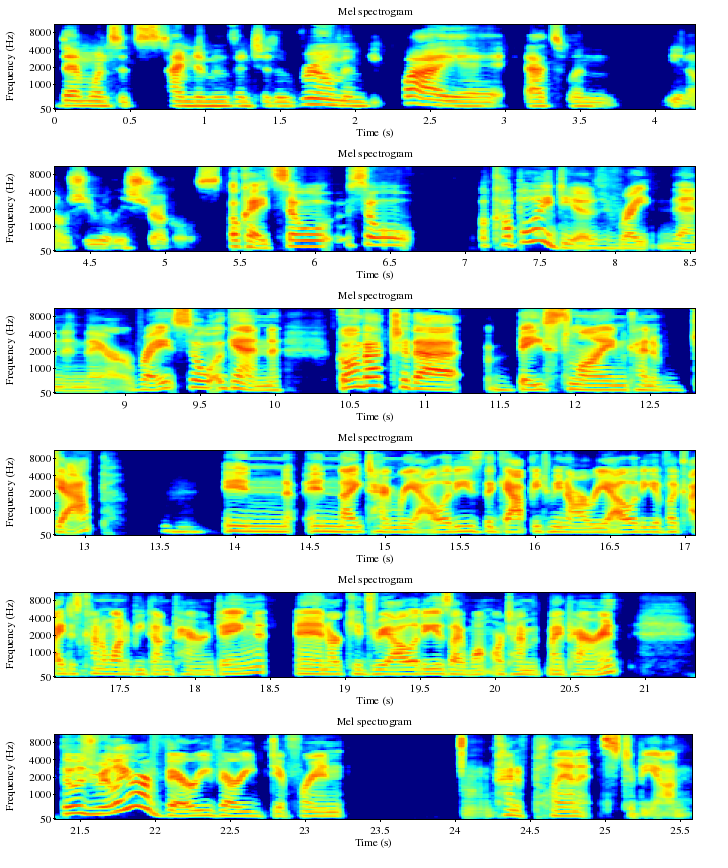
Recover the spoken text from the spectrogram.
then once it's time to move into the room and be quiet that's when you know she really struggles. Okay so so a couple ideas right then and there, right? So again, going back to that baseline kind of gap mm-hmm. in in nighttime realities, the gap between our reality of like I just kind of want to be done parenting and our kids' reality is I want more time with my parent. Those really are very very different mm, kind of planets to be on.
